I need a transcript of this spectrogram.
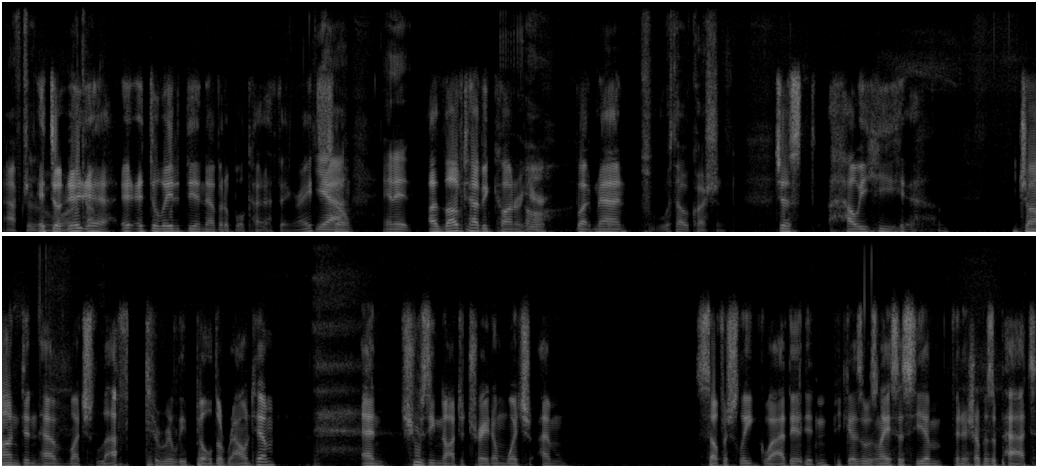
after the It, de- it yeah, it, it delayed the inevitable kind of thing, right? Yeah, So and it I loved having Connor here, Oh. but man, uh, without question. just how he, he John didn't have much left to really build around him, and choosing not to trade him, which I'm selfishly glad they didn't because it was nice to see him finish up as a Pat,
